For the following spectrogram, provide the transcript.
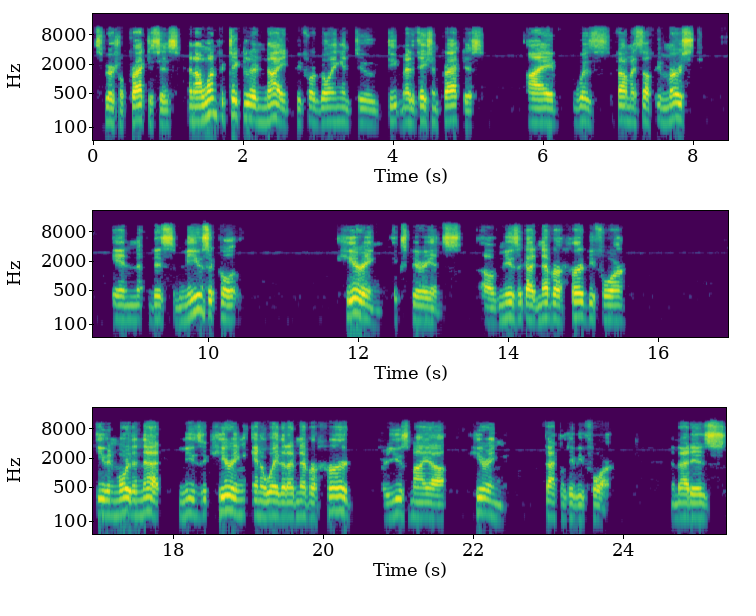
spiritual practices. And on one particular night before going into deep meditation practice, I was found myself immersed in this musical hearing experience of music I'd never heard before. Even more than that, music hearing in a way that I've never heard or used my uh, hearing faculty before. And that is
